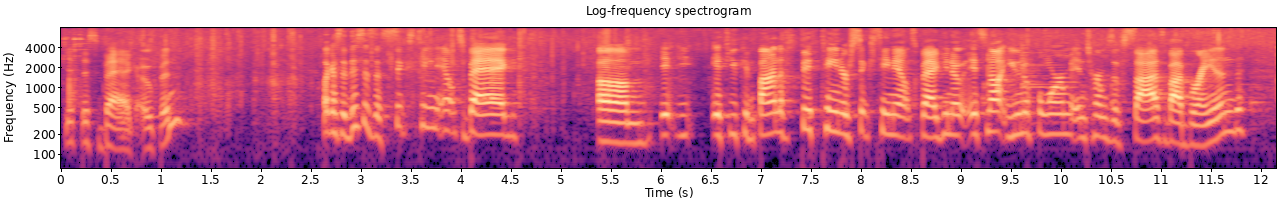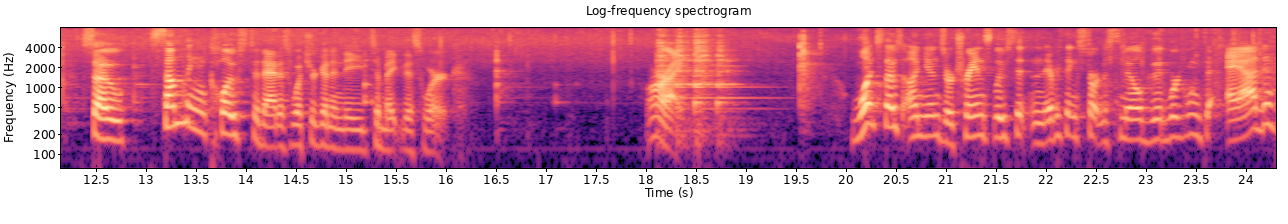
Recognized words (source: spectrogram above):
get this bag open. Like I said, this is a 16 ounce bag. Um, it, if you can find a 15 or 16 ounce bag, you know, it's not uniform in terms of size by brand. So something close to that is what you're gonna need to make this work. All right. Once those onions are translucent and everything's starting to smell good, we're going to add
